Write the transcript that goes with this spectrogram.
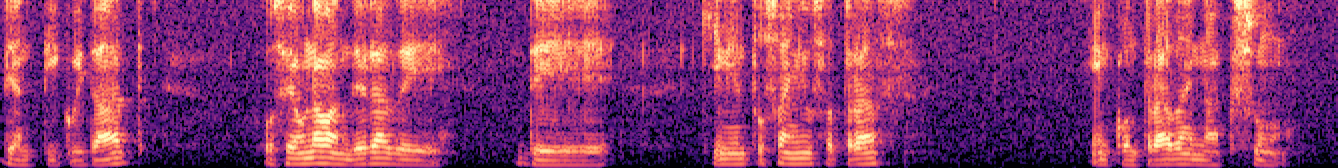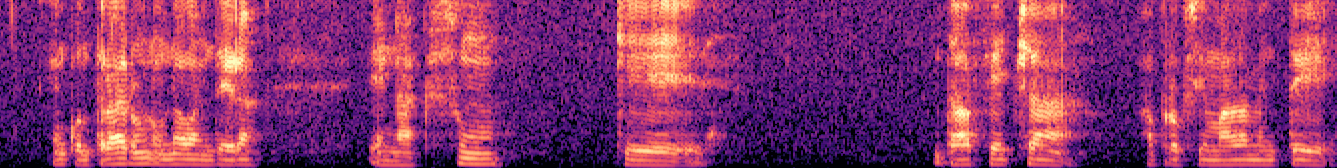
de antigüedad, o sea, una bandera de, de 500 años atrás encontrada en Aksum. Encontraron una bandera en Aksum que da fecha aproximadamente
